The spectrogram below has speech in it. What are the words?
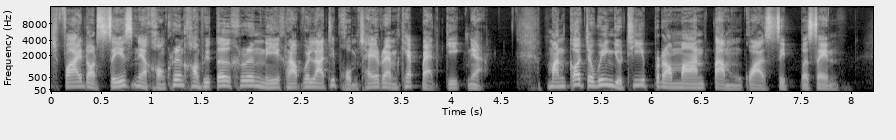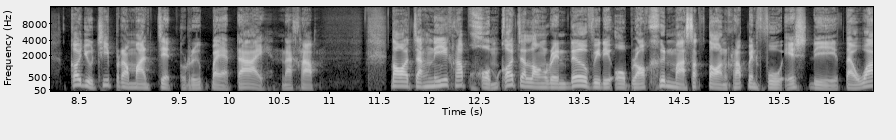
hfile.sys เนี่ยของเครื่องคอมพิวเตอร์เครื่องนี้ครับเวลาที่ผมใช้แรมแค่8กิกเนี่ย มันก็จะวิ่งอยู่ที่ประมาณต่ำกว่า 10%ก็อยู่ที่ประมาณ 7 หรือ 8 ได้นะครับต่อจากนี้ครับผมก็จะลองเรนเดอร์วิดีโอบล็อกขึ้นมาสักตอนครับเป็น Full HD แต่ว่า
